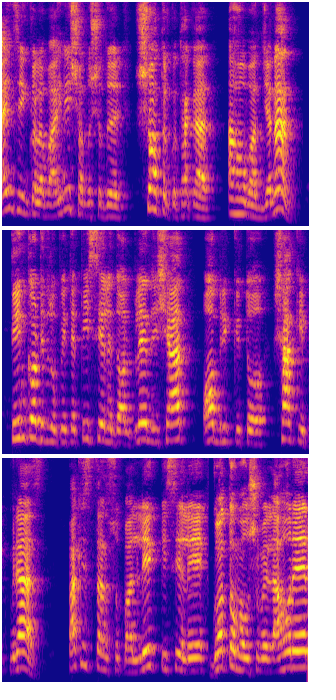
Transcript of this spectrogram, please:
আইন শৃঙ্খলা বাহিনীর সদস্যদের সতর্ক থাকার আহ্বান জানান। তিন কোটি রুপিতে পিসিএল দল প্লেন রিশাদ অবিকৃত Shakib Miraz. Pakistan super league PCL এ গত মৌসুমে লাহোরের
